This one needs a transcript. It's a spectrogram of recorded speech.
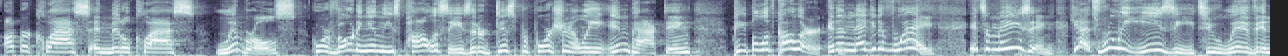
upper class and middle class liberals who are voting in these policies that are disproportionately impacting people of color in a negative way. It's amazing. Yeah, it's really easy to live in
